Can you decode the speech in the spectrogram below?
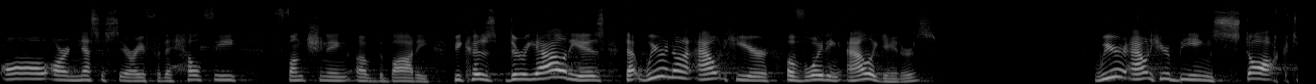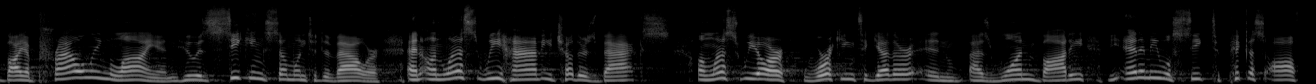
all are necessary for the healthy functioning of the body. Because the reality is that we're not out here avoiding alligators. We're out here being stalked by a prowling lion who is seeking someone to devour. And unless we have each other's backs, unless we are working together in, as one body, the enemy will seek to pick us off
